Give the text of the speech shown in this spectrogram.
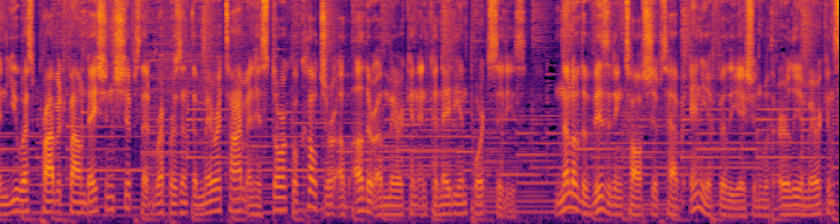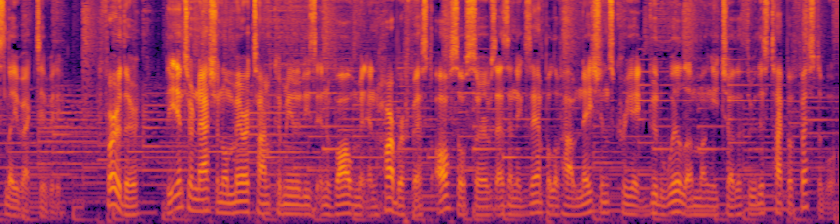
and U.S. private foundation ships that represent the maritime and historical culture of other American and Canadian port cities. None of the visiting tall ships have any affiliation with early American slave activity. Further, the international maritime community's involvement in Harborfest also serves as an example of how nations create goodwill among each other through this type of festival,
